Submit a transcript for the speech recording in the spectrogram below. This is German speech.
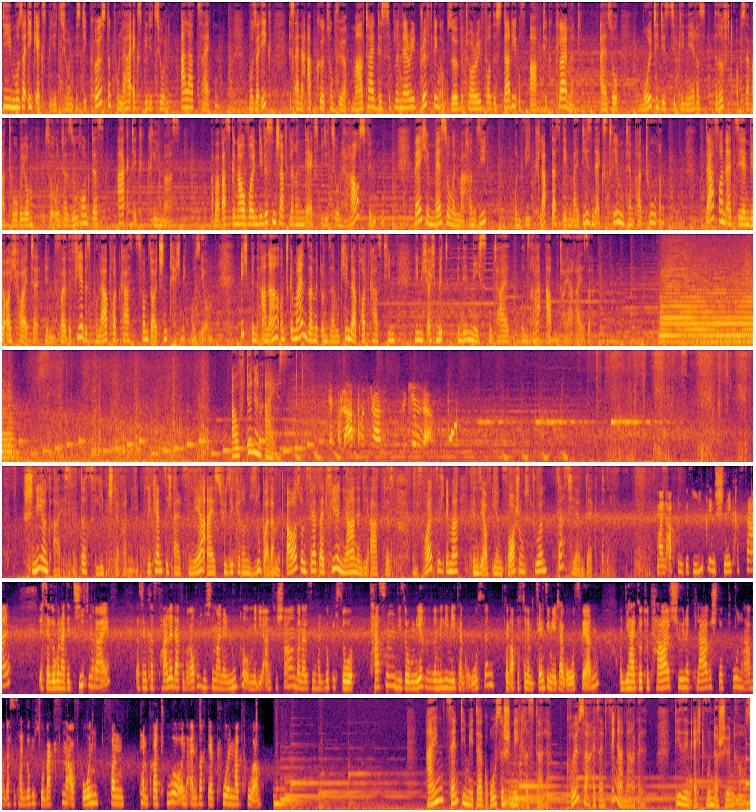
Die Mosaik-Expedition ist die größte Polarexpedition aller Zeiten. Mosaik ist eine Abkürzung für Multidisciplinary Drifting Observatory for the Study of Arctic Climate, also multidisziplinäres Driftobservatorium zur Untersuchung des Arktikklimas. Aber was genau wollen die Wissenschaftlerinnen der Expedition herausfinden? Welche Messungen machen sie und wie klappt das eben bei diesen extremen Temperaturen? Davon erzählen wir euch heute in Folge 4 des Polar-Podcasts vom Deutschen Technikmuseum. Ich bin Anna und gemeinsam mit unserem Kinder-Podcast-Team nehme ich euch mit in den nächsten Teil unserer Abenteuerreise. Auf dünnem Eis. Der Polar-Podcast für Kinder. Schnee und Eis, das liebt Stefanie. Sie kennt sich als Meereisphysikerin super damit aus und fährt seit vielen Jahren in die Arktis und freut sich immer, wenn sie auf ihren Forschungstouren das hier entdeckt. Mein absolutes Lieblingsschneekristall ist der sogenannte Tiefenreif. Das sind Kristalle, dafür brauche ich nicht immer eine Lupe, um mir die anzuschauen, sondern das sind halt wirklich so Tassen, die so mehrere Millimeter groß sind, können auch bis zu einem Zentimeter groß werden und die halt so total schöne, klare Strukturen haben und das ist halt wirklich gewachsen aufgrund von Temperatur und einfach der puren Natur. Ein Zentimeter große Schneekristalle, größer als ein Fingernagel. Die sehen echt wunderschön aus.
